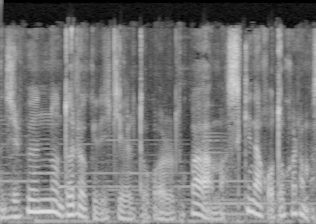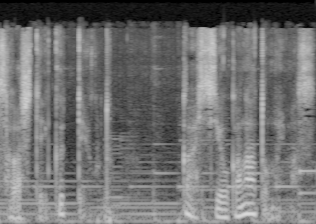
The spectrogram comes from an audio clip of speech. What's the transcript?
自分の努力できるところとか、まあ、好きなことからも探していくっていうことが必要かなと思います。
